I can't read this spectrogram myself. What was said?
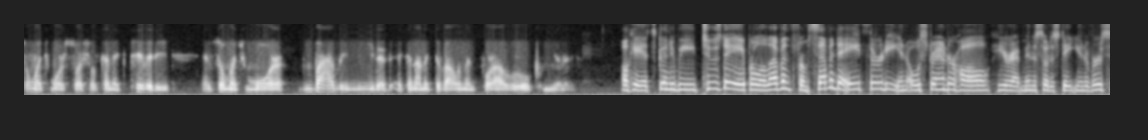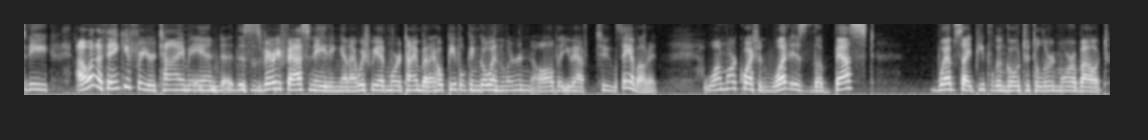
so much more social connectivity, and so much more badly needed economic development for our rural communities. Okay, it's going to be Tuesday, April 11th from 7 to 8:30 in Ostrander Hall here at Minnesota State University. I want to thank you for your time and this is very fascinating and I wish we had more time, but I hope people can go and learn all that you have to say about it. One more question. What is the best website people can go to to learn more about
